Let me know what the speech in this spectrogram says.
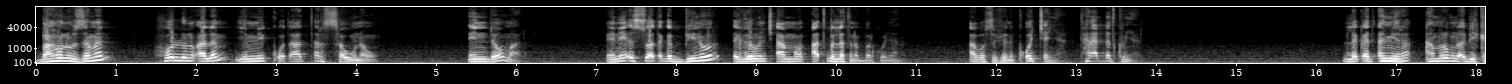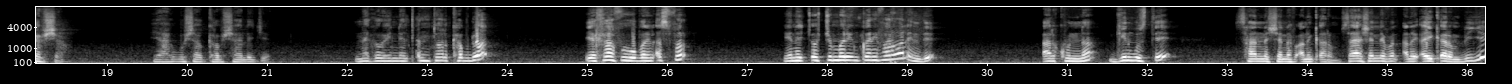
በአሁኑ ዘመን ሁሉን ዓለም የሚቆጣጠር ሰው ነው። እንደው ማለት እኔ እሱ አጠገብ ቢኖር እግሩን ጫማውን አጥብለት ነበርኩኛል። አቡ ሱፊያን ቆጨኛል፣ ተናደድኩኛል። ለቀድ አሚራ አምሮ ብኑ አቢ ከብሻ የአቡሻ ከብሻ ልጅ ነገሩ ይህን ጠንቷል፣ ከብዷል። የካፍሁ በኒል አስፈር የነጮቹን መሪ እንኳን ይፈራዋል እንዴ አልኩና ግን ውስጤ ሳንሸነፍ አንቀርም ሳያሸነፈን አይቀርም ብዬ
